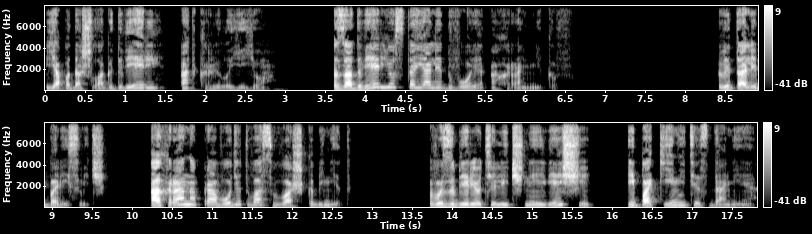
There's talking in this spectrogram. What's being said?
Я подошла к двери, открыла ее. За дверью стояли двое охранников. «Виталий Борисович, охрана проводит вас в ваш кабинет. Вы заберете личные вещи и покинете здание.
